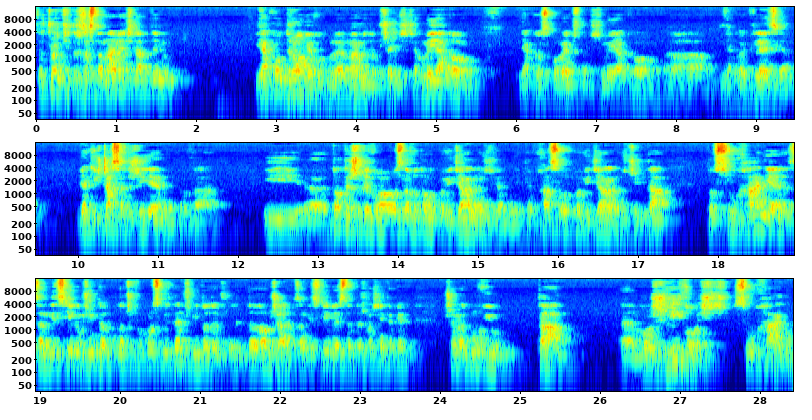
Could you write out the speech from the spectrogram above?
Zacząłem się też zastanawiać nad tym, jaką drogę w ogóle mamy do przejścia. My jako, jako społeczność, my jako, jako eklezja, w jakich czasach żyjemy, prawda? I e, to też wywołało znowu tą odpowiedzialność we mnie, to hasło odpowiedzialność, czyli ta to słuchanie z angielskiego brzmi to, znaczy po polsku też brzmi to do, do dobrze, ale z angielskiego jest to też właśnie tak jak Przemek mówił, ta e, możliwość słuchania.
